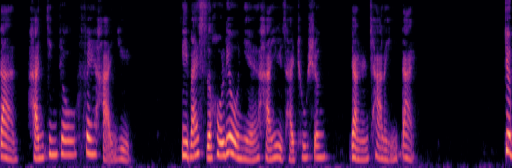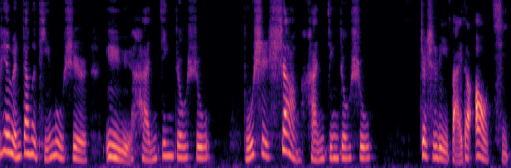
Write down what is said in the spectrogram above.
但韩荆州非韩愈，李白死后六年，韩愈才出生，两人差了一代。这篇文章的题目是《与韩荆州书》，不是《上韩荆州书》。这是李白的傲气。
